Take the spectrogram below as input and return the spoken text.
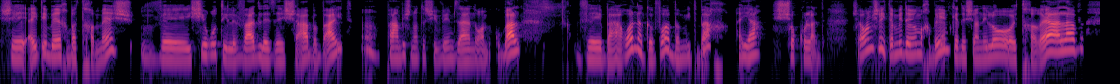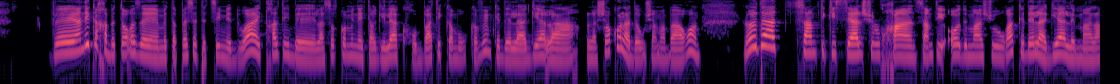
שהייתי בערך בת חמש והשאירו אותי לבד לאיזה שעה בבית, אה, פעם בשנות ה-70 זה היה נורא מקובל, ובארון הגבוה במטבח היה שוקולד. שההורים שלי תמיד היו מחביאים כדי שאני לא אתחרע עליו, ואני ככה בתור איזה מטפסת עצים ידועה, התחלתי ב- לעשות כל מיני תרגילי אקרובטיקה מורכבים כדי להגיע לשוקולד ההוא שם בארון. לא יודעת, שמתי כיסא על שולחן, שמתי עוד משהו, רק כדי להגיע למעלה.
